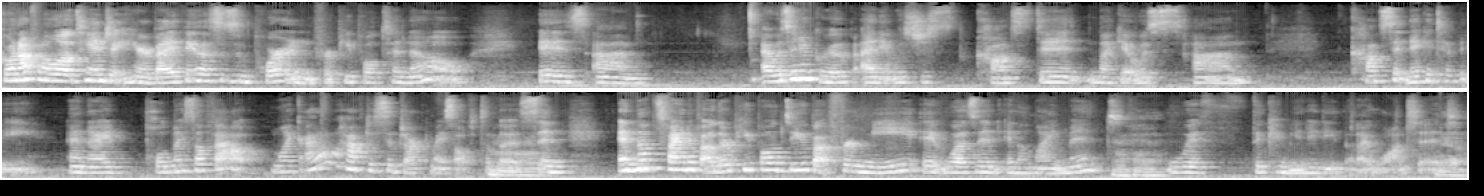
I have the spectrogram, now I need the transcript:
going off on a little tangent here but I think this is important for people to know is um, I was in a group and it was just constant like it was um, constant negativity and I pulled myself out. I'm like, I don't have to subject myself to this. Mm-hmm. And and that's fine if other people do, but for me it wasn't in alignment mm-hmm. with the community that I wanted. Yeah.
